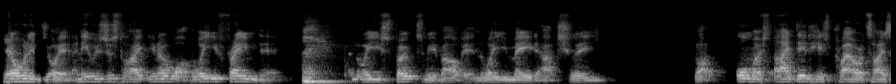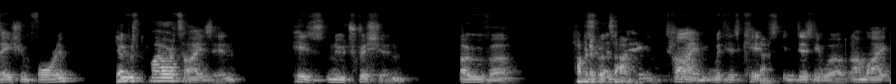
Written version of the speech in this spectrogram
Yeah. Go and enjoy it. And he was just like, you know what, the way you framed it and the way you spoke to me about it and the way you made it actually like almost I did his prioritization for him. Yeah. He was prioritizing his nutrition over Having a good time. time with his kids in Disney World. And I'm like,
